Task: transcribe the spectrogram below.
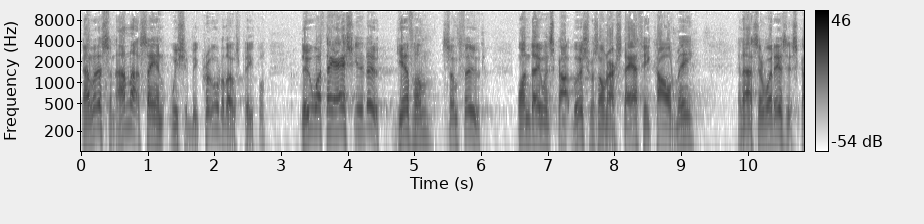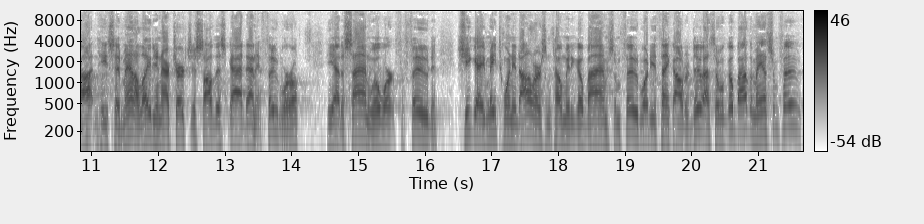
Now, listen, I'm not saying we should be cruel to those people. Do what they ask you to do, give them some food. One day when Scott Bush was on our staff, he called me, and I said, What is it, Scott? And he said, Man, a lady in our church just saw this guy down at Food World. He had a sign, We'll work for food. And she gave me $20 and told me to go buy him some food. What do you think I ought to do? I said, Well, go buy the man some food.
